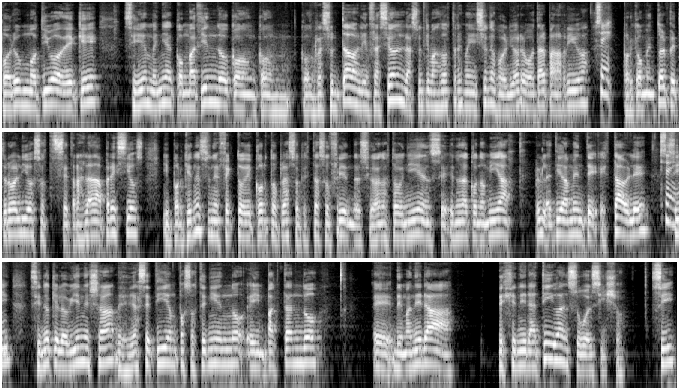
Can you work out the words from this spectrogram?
por un motivo de que, si bien venía combatiendo con, con, con resultados la inflación, las últimas dos, tres mediciones volvió a rebotar para arriba, Sí. porque aumentó el petróleo, eso se traslada a precios y porque no es un efecto de corto plazo que está sufriendo el ciudadano estadounidense en una economía relativamente estable, Sí. ¿sí? sino que lo viene ya desde hace tiempo sosteniendo e impactando eh, de manera degenerativa en su bolsillo. ¿sí?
